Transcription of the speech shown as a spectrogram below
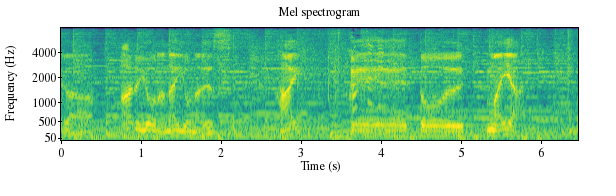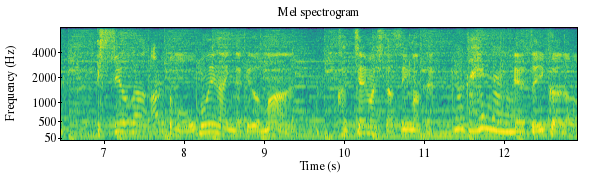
えがあるようなないようなです。はい。えー、っとまあいいや。必要があるとも思えないんだけどまあ買っちゃいました。すいません。なんか変なの。えー、っといくらだろう？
